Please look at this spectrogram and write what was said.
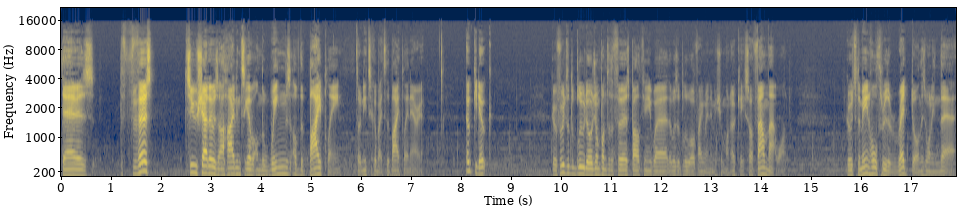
There's... The first two shadows are hiding together on the wings of the biplane. So I need to go back to the biplane area. Okie doke. Go through to the blue door, jump onto the first balcony where there was a blue ore fragment in mission 1. Okay, so I found that one. Go to the main hall through the red door, and there's one in there.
